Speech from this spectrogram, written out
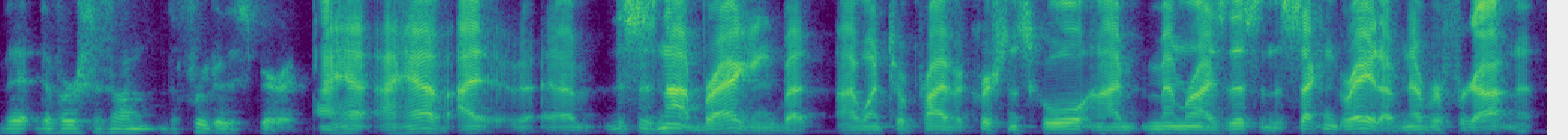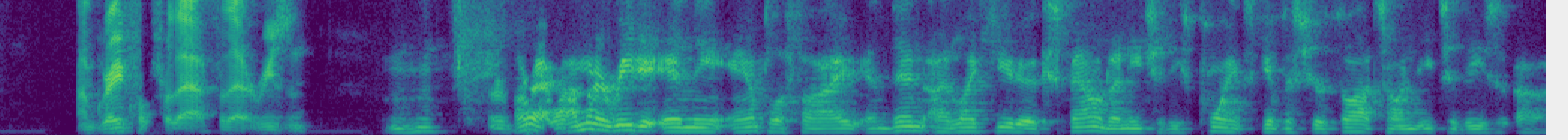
the, the verses on the fruit of the Spirit? I have. I have. I. Uh, this is not bragging, but I went to a private Christian school and I memorized this in the second grade. I've never forgotten it. I'm grateful for that. For that reason. hmm All right. Well, I'm going to read it in the Amplified, and then I'd like you to expound on each of these points. Give us your thoughts on each of these uh,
